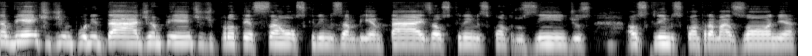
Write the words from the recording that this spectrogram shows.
ambiente de impunidade, ambiente de proteção aos crimes ambientais, aos crimes contra os índios, aos crimes contra a Amazônia.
